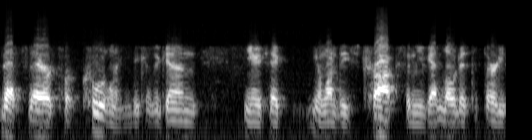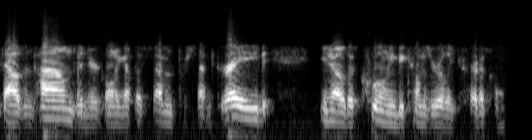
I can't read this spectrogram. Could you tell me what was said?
that's there for cooling because again, you, know, you take you know one of these trucks and you get loaded to thirty thousand pounds and you're going up a seven percent grade, you know the cooling becomes really critical.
